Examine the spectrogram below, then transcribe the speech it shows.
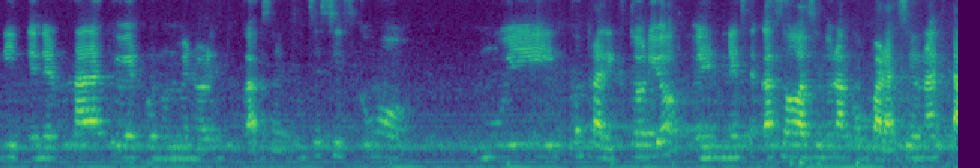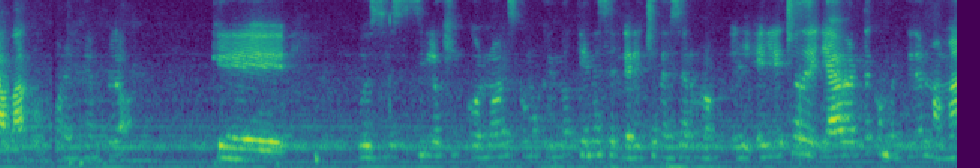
ni tener nada que ver con un menor en tu casa. Entonces sí es como muy contradictorio, en este caso haciendo una comparación al tabaco, por ejemplo, que pues es ilógico, ¿no? Es como que no tienes el derecho de hacerlo. El, el, hecho de ya haberte convertido en mamá,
